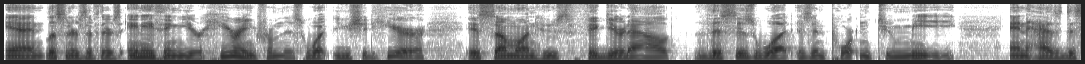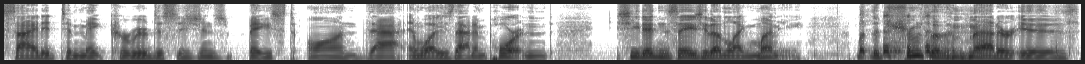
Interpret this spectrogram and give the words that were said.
And listeners, if there's anything you're hearing from this, what you should hear is someone who's figured out this is what is important to me and has decided to make career decisions based on that. And why is that important? She didn't say she doesn't like money. But the truth of the matter is,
